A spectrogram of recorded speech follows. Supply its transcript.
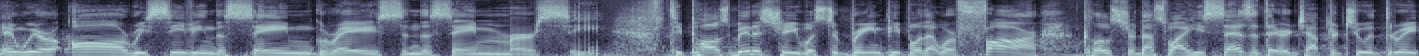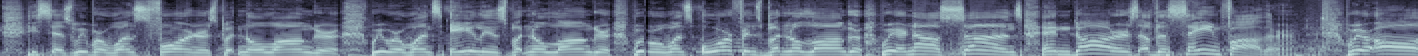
and we are all receiving the same grace and the same mercy. See, Paul's ministry was to bring people that were far closer. That's why he says it there in chapter 2 and 3. He says, We were once foreigners, but no longer. We were once aliens, but no longer. We were once orphans, but no longer. We are now sons sons and daughters of the same Father. We're all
